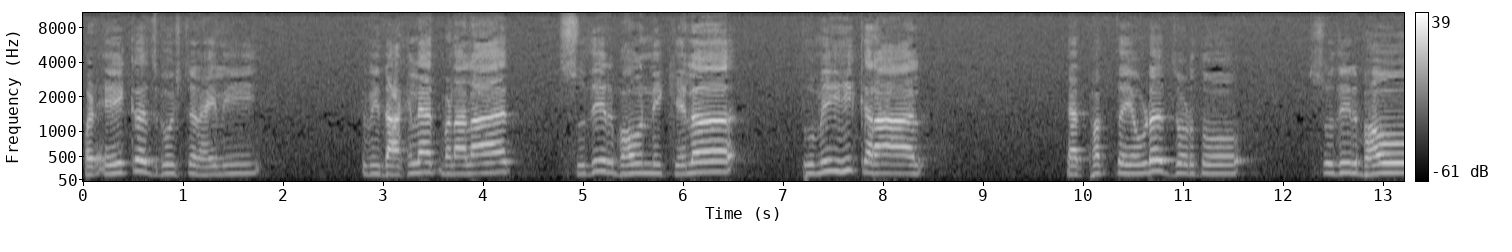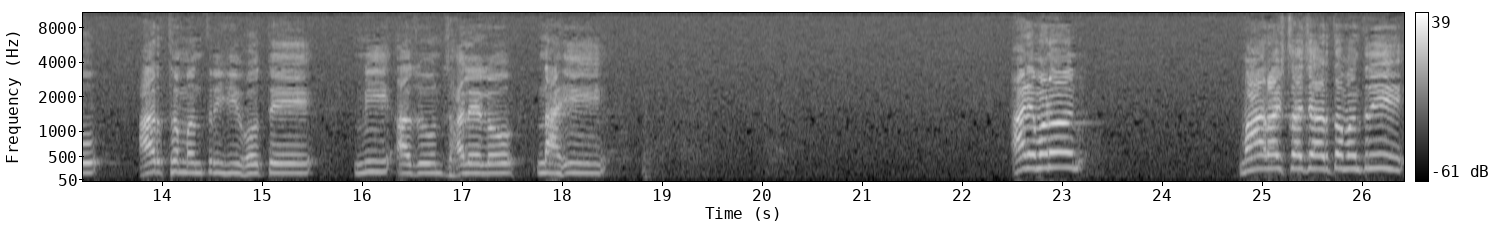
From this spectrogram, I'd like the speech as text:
पण एकच गोष्ट राहिली तुम्ही दाखल्यात म्हणालात सुधीर भाऊंनी केलं तुम्हीही कराल. त्यात फक्त एवढंच जोडतो सुधीर भाऊ अर्थमंत्रीही होते मी अजून झालेलो नाही. आणि म्हणून महाराष्ट्राचे अर्थमंत्री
